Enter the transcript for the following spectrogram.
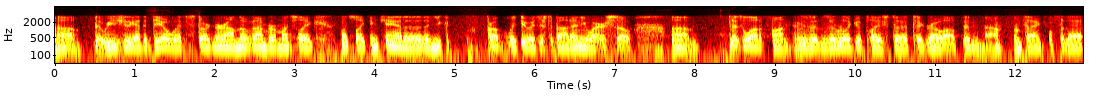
um, that we usually had to deal with starting around November, much like much like in Canada, then you could probably do it just about anywhere. So. Um, it was a lot of fun. It was a, it was a really good place to, to grow up, and uh, I'm thankful for that.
